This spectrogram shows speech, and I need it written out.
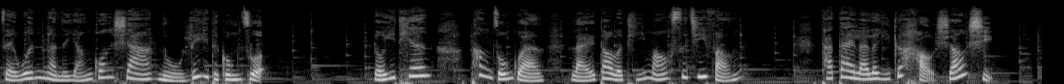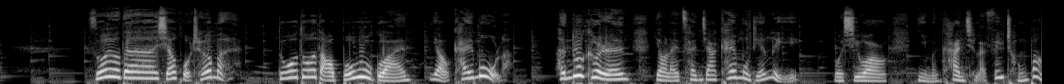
在温暖的阳光下努力的工作。有一天，胖总管来到了提毛司机房，他带来了一个好消息：所有的小火车们，多多岛博物馆要开幕了，很多客人要来参加开幕典礼。我希望你们看起来非常棒，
